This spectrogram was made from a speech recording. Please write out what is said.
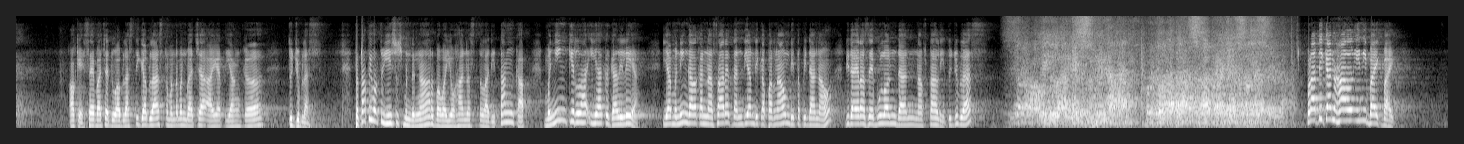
Oke, saya baca 12 13, teman-teman baca ayat yang ke 17. Tetapi waktu Yesus mendengar bahwa Yohanes telah ditangkap, menyingkirlah ia ke Galilea. Ia meninggalkan Nazaret dan diam di Kapernaum di tepi danau, di daerah Zebulon dan Naftali. 17. Perhatikan hal ini baik-baik.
